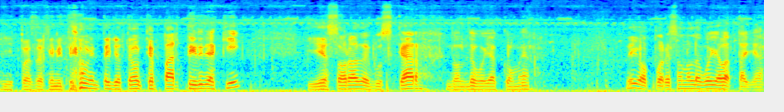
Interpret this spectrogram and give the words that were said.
Y pues definitivamente yo tengo que partir de aquí y es hora de buscar dónde voy a comer. Digo por eso no le voy a batallar.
